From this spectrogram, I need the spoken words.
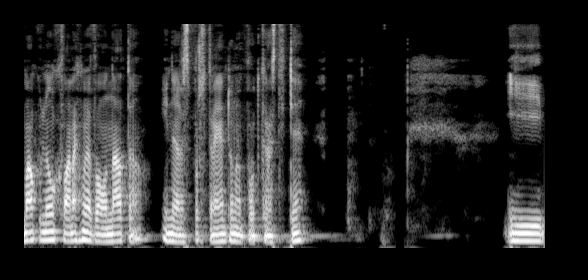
малко много хванахме вълната и на разпространението на подкастите. И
